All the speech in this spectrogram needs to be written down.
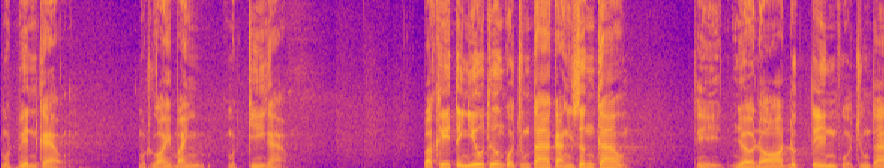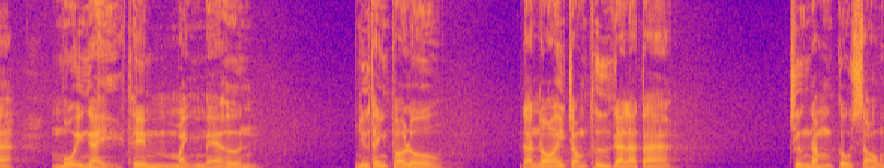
một viên kẹo, một gói bánh, một ký gạo. Và khi tình yêu thương của chúng ta càng dâng cao thì nhờ đó đức tin của chúng ta mỗi ngày thêm mạnh mẽ hơn. Như thánh Phaolô đã nói trong thư Galata, chương 5 câu 6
